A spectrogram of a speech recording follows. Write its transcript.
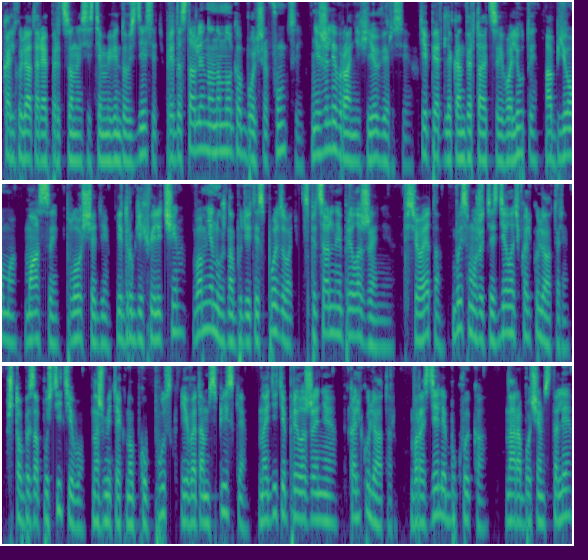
В калькуляторе операционной системы Windows 10 предоставлено намного больше функций, нежели в ранних ее версиях. Теперь для конвертации валюты, объема, массы, площади и других величин вам не нужно будет использовать специальные приложения. Все это вы сможете сделать в калькуляторе. Чтобы запустить его, нажмите кнопку «Пуск» и в этом списке найдите приложение «Калькулятор» в разделе буквы «К». На рабочем столе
